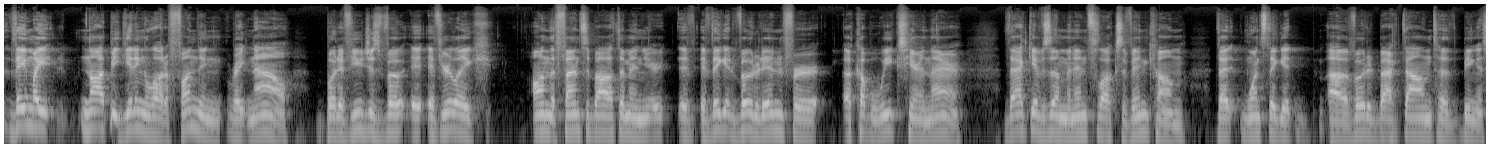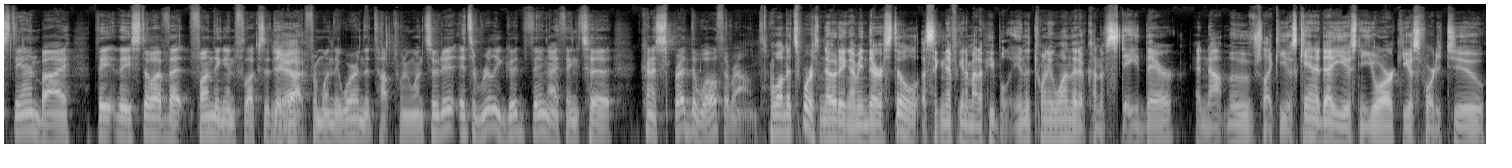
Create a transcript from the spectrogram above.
they might not be getting a lot of funding right now but if you just vote if you're like on the fence about them and if, if they get voted in for a couple weeks here and there that gives them an influx of income that once they get uh, voted back down to being a standby they, they still have that funding influx that they Yeah. got from when they were in the top 21 so it, it's a really good thing i think to kind of spread the wealth around Well, and it's worth noting. I mean, there are still a significant amount of people in the 21 that have kind of stayed there and not moved, like EOS Canada, EOS New York, EOS 42.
